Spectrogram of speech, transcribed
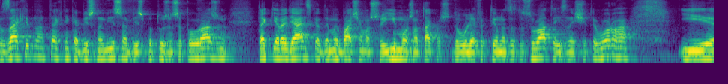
західна техніка, більш новіша, більш потужніша по ураженню, так і радянська, де ми бачимо, що її можна також доволі ефективно застосувати і знищити ворога. І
